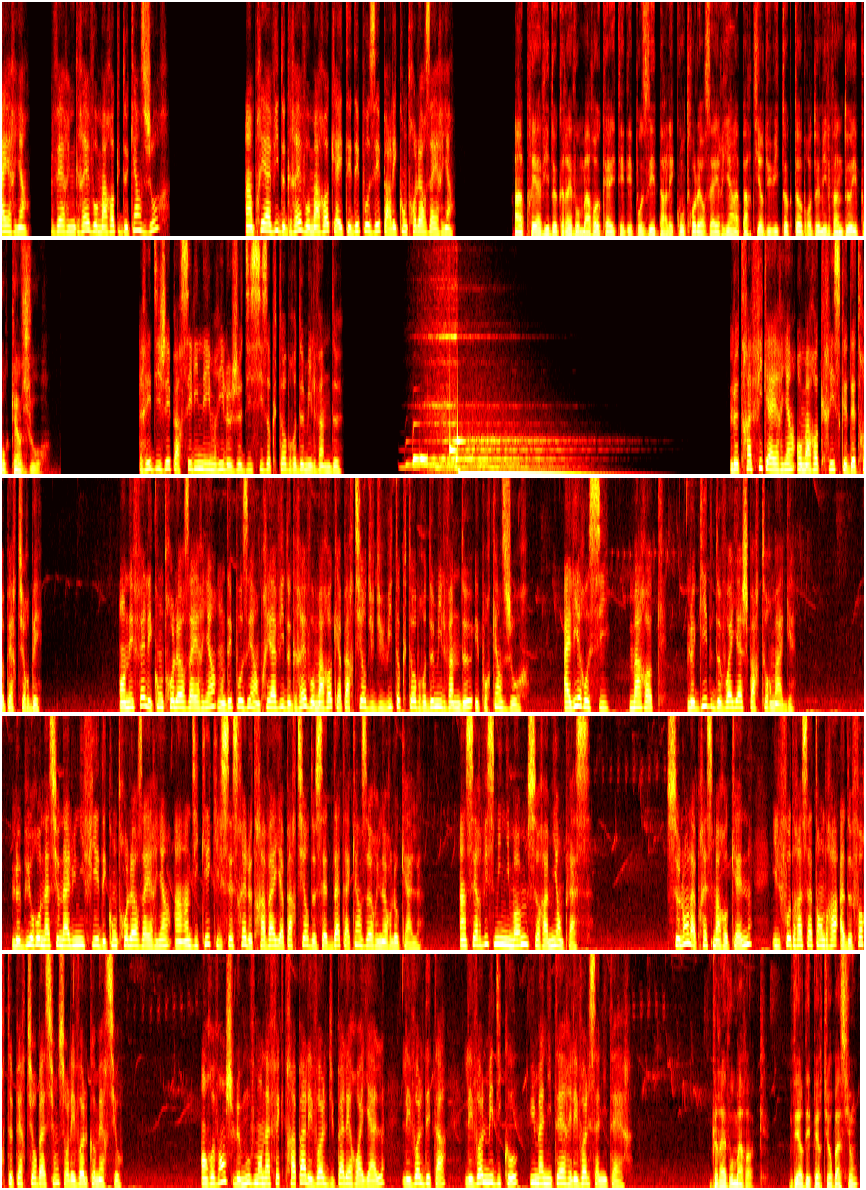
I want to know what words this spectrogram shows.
Aérien. Vers une grève au Maroc de 15 jours? Un préavis de grève au Maroc a été déposé par les contrôleurs aériens. Un préavis de grève au Maroc a été déposé par les contrôleurs aériens à partir du 8 octobre 2022 et pour 15 jours. Rédigé par Céline Imri le jeudi 6 octobre 2022. Le trafic aérien au Maroc risque d'être perturbé. En effet, les contrôleurs aériens ont déposé un préavis de grève au Maroc à partir du, 8 octobre 2022 et pour 15 jours. À lire aussi, Maroc, le guide de voyage par Tourmag. Le Bureau national unifié des contrôleurs aériens a indiqué qu'il cesserait le travail à partir de cette date à 15h une heure locale. Un service minimum sera mis en place. Selon la presse marocaine, il faudra s'attendre à de fortes perturbations sur les vols commerciaux. En revanche, le mouvement n'affectera pas les vols du Palais Royal, les vols d'État, les vols médicaux, humanitaires et les vols sanitaires. Grève au Maroc. Vers des perturbations?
